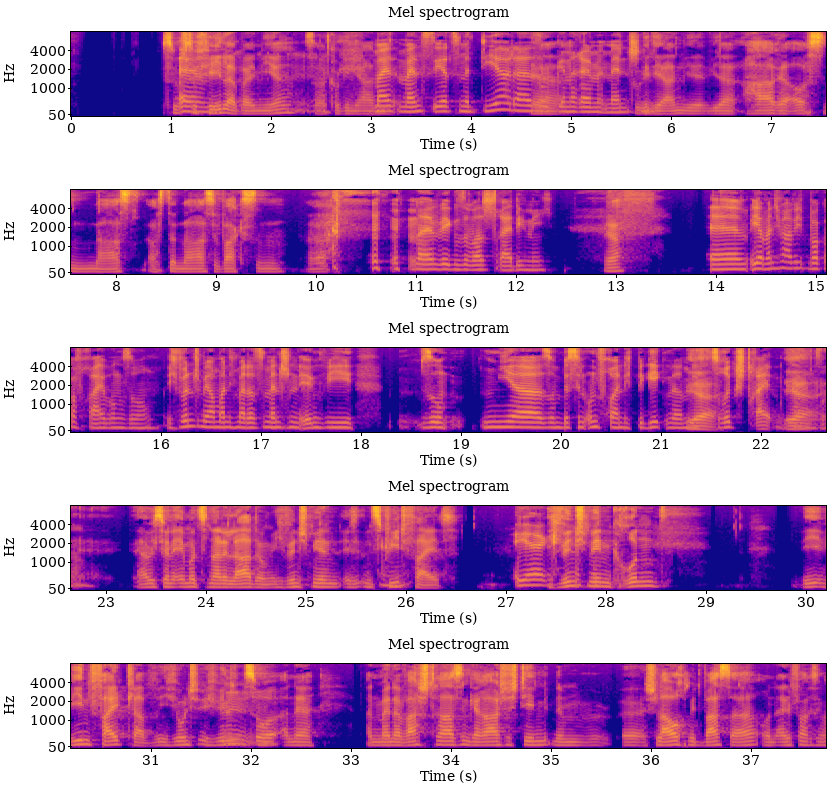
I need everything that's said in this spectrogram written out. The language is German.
Suchst du ähm, Fehler bei mir? So, guck ihn dir an. Mein, meinst du jetzt mit dir oder ja. so generell mit Menschen? Guck ihn dir an, wie wieder Haare aus, Nas, aus der Nase wachsen. Ah. Nein, wegen sowas streite ich nicht. Ja? Ähm, ja, manchmal habe ich Bock auf Reibung so. Ich wünsche mir auch manchmal, dass Menschen irgendwie so mir so ein bisschen unfreundlich begegnen und ja. mich zurückstreiten können. Ja, so. da habe ich so eine emotionale Ladung. Ich wünsche mir einen Streetfight. Ja. Ich wünsche mir einen Grund, wie, wie ein Fight Club. Ich, wünsch, ich will mhm. so an der an meiner Waschstraßengarage stehen mit einem äh, Schlauch mit Wasser und einfach so,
